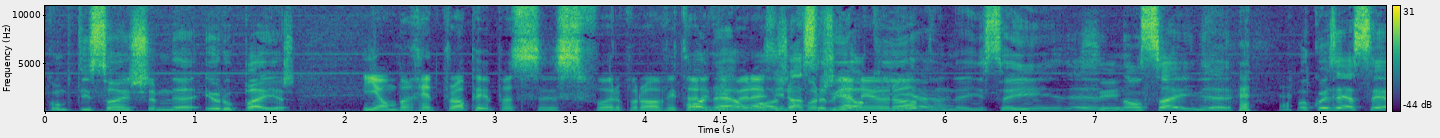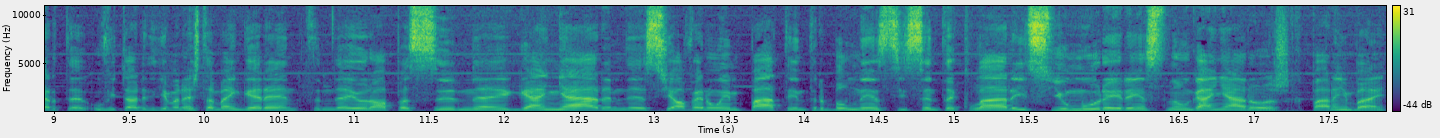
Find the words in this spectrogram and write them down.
competições europeias. E é um barreto para o Pepa, se, se for para o Vitória de Guimarães ou e já não for sabia jogar o na que Europa. ia. Isso aí, uh, Sim. não sei. Uh, Uma coisa é certa, o Vitória de Guimarães também garante na Europa se uh, ganhar, uh, se houver um empate entre Belenense e Santa Clara e se o Moreirense não ganhar hoje. Reparem bem.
